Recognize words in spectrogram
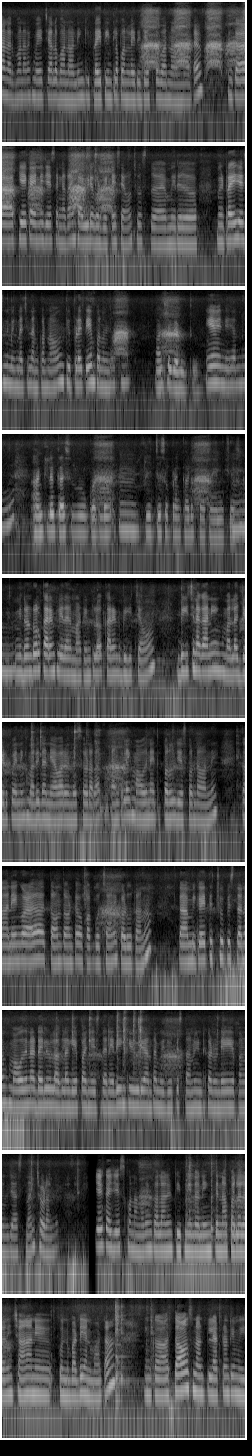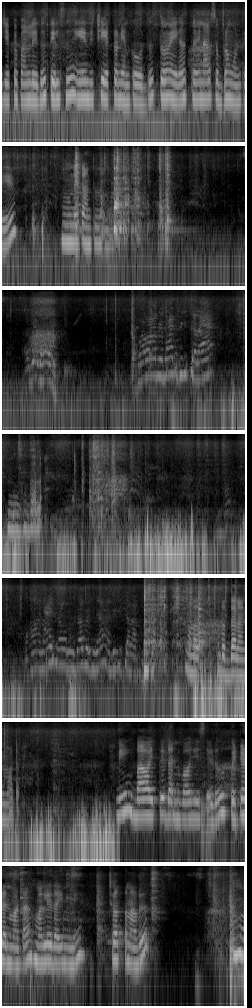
ఎలా ఉన్నారు బాగున్నారు మేము చాలా బాగున్నామండి ఇంక ఇప్పుడైతే ఇంట్లో పనులు అయితే చేసుకోబోతున్నాం అనమాట ఇంకా కేక్ అవన్నీ చేసాం కదా ఇంకా వీడియో కూడా పెట్టేసాము. చూస్తా మీరు మీరు ట్రై చేసింది మీకు నచ్చింది అనుకుంటున్నాము. ఇంక ఇప్పుడైతే ఏం పనులు చేస్తున్నాం అంట్లు కడుగుతూ. ఏమేం చేయాలి నువ్వు? అంట్లు కసువు కొట్లు. ఫ్రిడ్జ్ శుభ్రం కడుక్కోవటం ఈ రెండు రోజులు కరెంట్ లేదనమాట ఇంట్లో కరెంట్ బిగించాము. బిగించినా కానీ ఇంక మళ్ళీ అది చెడిపోయింది ఇంక మళ్ళీ దాన్ని ఎవరు ఉందో చూడాలా ఇంక అంతలో ఇంక మా వదిన అయితే పనులు చేసుకుంటా ఉంది. ఇంకా నేను కూడా తోముతా ఉంటే ఒక పక్క కూర్చొని కడుగుతాను. ఇంకా మీకైతే చూపిస్తాను. మా వదిన డైలీ వ్లాగ్లాగా ఏ పని చేసింది అనేది ఇంక వీడియో అంతా మీకు చూపిస్తాను. ఇంటికాడ ఉండే ఏ పనులు చేస్తుందని చూడండి. కేక్ అవి చేసుకున్నాం కదా ఇంకా అలానే టిఫినీలని తిన్న పల్లెలని చాలానే కొన్ని పడ్డాయి అనమాట ఇంకా తావాల్సిన ఎట్లాంటివి మీకు చెప్పే పని లేదు. తెలుసు. ఏంది ఇచ్చి ఎట్లండి అనుకోవద్దు. తోమే కదా తోమినాక శుభ్రంగా ఉంటాయి. ముందైతే అంటున్నాను. గల అలా రుద్దాలన్నమాట. బాగా అయితే దాన్ని బాగా చేసాడు. పెట్టాడనమాట మళ్ళీ ఇది అయింది చూస్తున్నాడు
